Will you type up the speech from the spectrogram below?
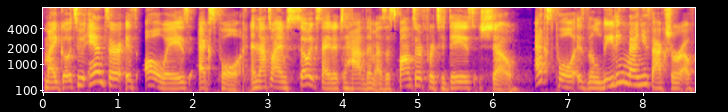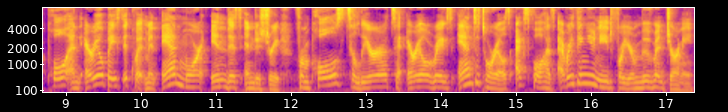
My go to answer is always X Pole, and that's why I'm so excited to have them as a sponsor for today's show. X-Pole is the leading manufacturer of pole and aerial based equipment and more in this industry. From poles to lyra to aerial rigs and tutorials, X-Pole has everything you need for your movement journey.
